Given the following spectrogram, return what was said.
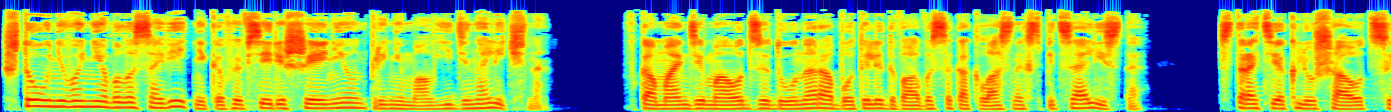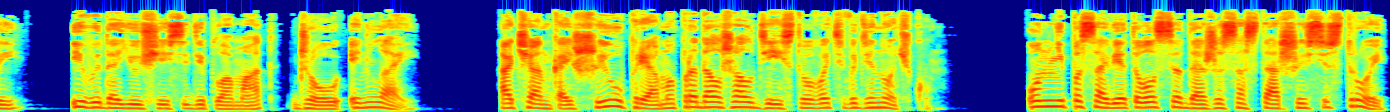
что у него не было советников, и все решения он принимал единолично. В команде Мао Цзэдуна работали два высококлассных специалиста: стратег Лю Шао и выдающийся дипломат Джоу Эньлай. А Чан Кайши упрямо продолжал действовать в одиночку. Он не посоветовался даже со старшей сестрой,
